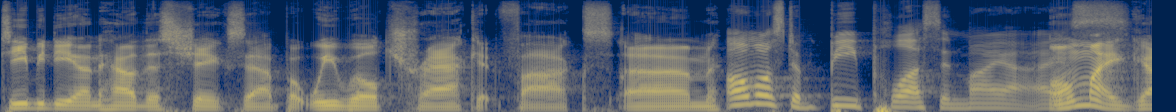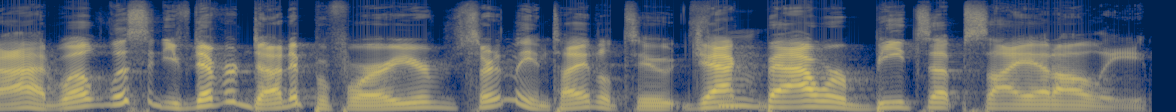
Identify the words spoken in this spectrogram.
TBD on how this shakes out, but we will track it, Fox. Um, Almost a B plus in my eyes. Oh my God. Well, listen, you've never done it before. You're certainly entitled to. Jack Hmm. Bauer beats up Syed Ali.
